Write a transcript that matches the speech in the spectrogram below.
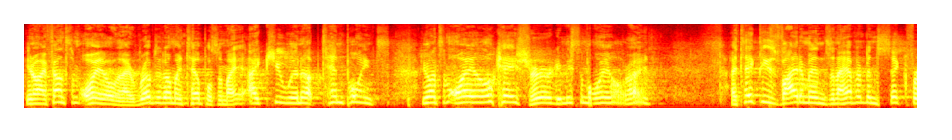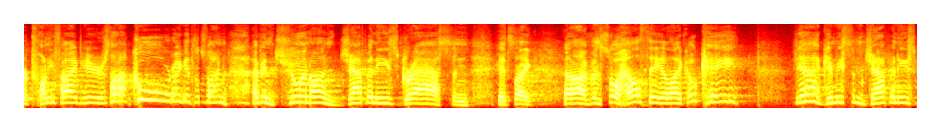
You know, I found some oil and I rubbed it on my temples and my IQ went up 10 points. You want some oil? Okay, sure, give me some oil, right? I take these vitamins and I haven't been sick for 25 years. Oh, cool, where do I get those vitamins? I've been chewing on Japanese grass and it's like, oh, I've been so healthy. Like, okay, yeah, give me some Japanese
